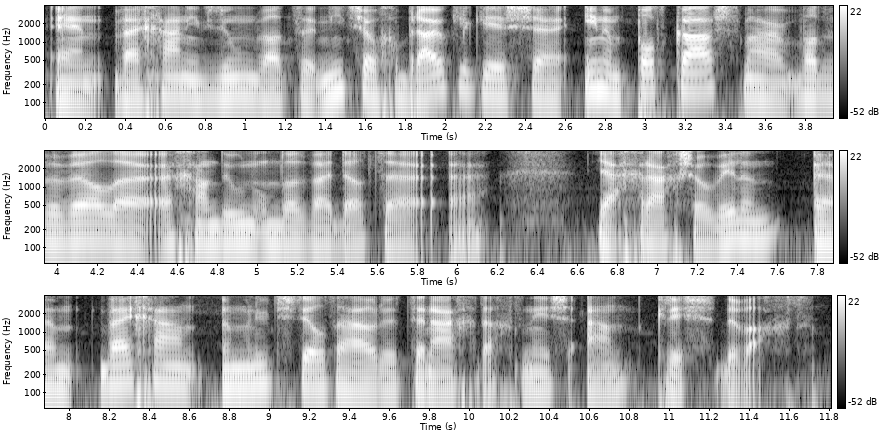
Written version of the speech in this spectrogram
En wij gaan iets doen wat niet zo gebruikelijk is in een podcast, maar wat we wel gaan doen omdat wij dat ja, graag zo willen. Um, wij gaan een minuut stilte houden ten nagedachtenis aan Chris de Wacht.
